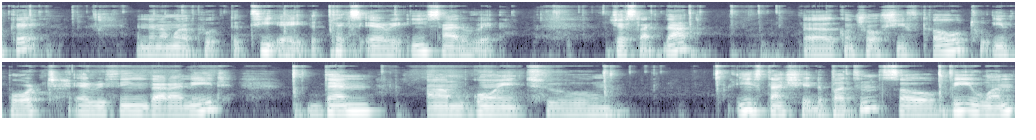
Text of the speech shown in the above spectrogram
okay? And then I'm going to put the TA the text area inside of it. Just like that. Uh, control shift O to import everything that I need. Then I'm going to instantiate the button. So b1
